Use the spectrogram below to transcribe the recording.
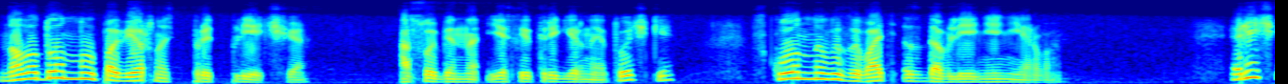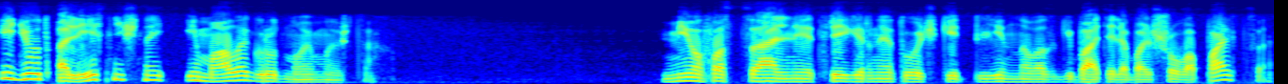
на ладонную поверхность предплечья, особенно если триггерные точки склонны вызывать сдавление нерва. Речь идет о лестничной и малой грудной мышцах миофасциальные триггерные точки длинного сгибателя большого пальца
